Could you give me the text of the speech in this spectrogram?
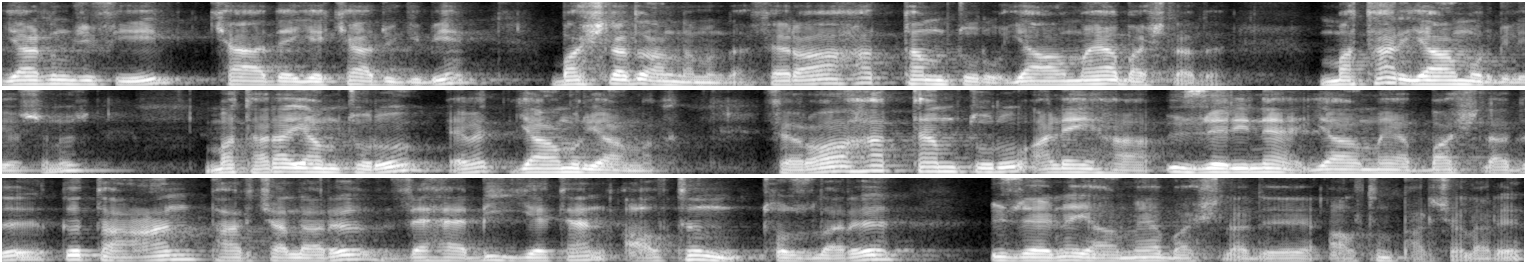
yardımcı fiil kade yekadu gibi başladı anlamında. Ferahat tam turu yağmaya başladı. Matar yağmur biliyorsunuz. Matara yamturu evet yağmur yağmak. Ferahat temturu aleyha üzerine yağmaya başladı. Gıtaan parçaları zehebiyeten altın tozları üzerine yağmaya başladı altın parçaları.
